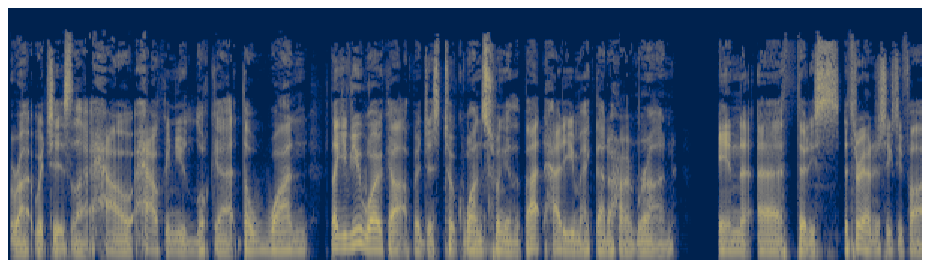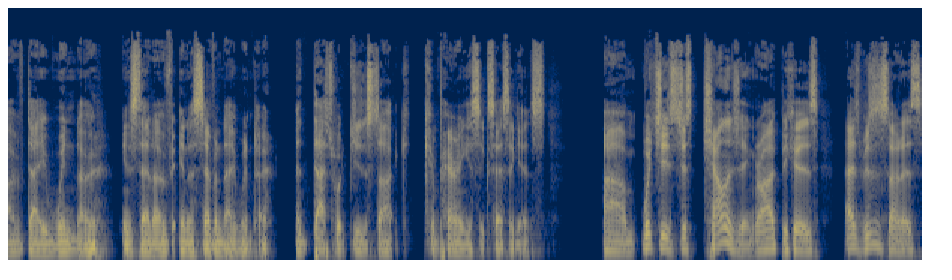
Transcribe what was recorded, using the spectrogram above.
right which is like how how can you look at the one like if you woke up and just took one swing of the bat how do you make that a home run in a 30 365 day window instead of in a 7 day window and that's what you just start comparing your success against um, which is just challenging right because as business owners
